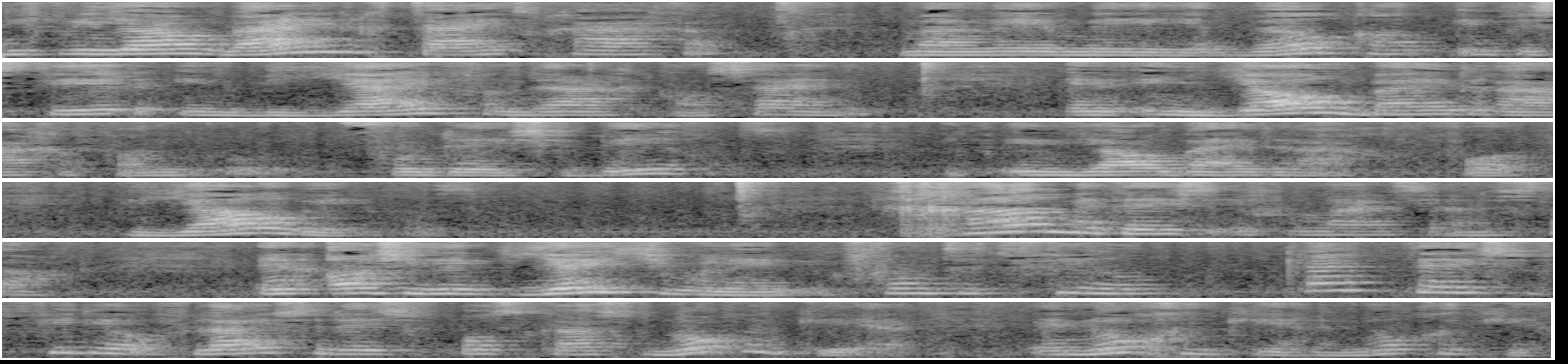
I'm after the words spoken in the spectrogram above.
die van jou weinig tijd vragen, maar waarmee je wel kan investeren in wie jij vandaag kan zijn. En in jouw bijdrage van, voor deze wereld. In jouw bijdrage voor jouw wereld. Ga met deze informatie aan de slag. En als je denkt, jeetje Marleen, ik vond het veel. Kijk deze video of luister deze podcast nog een keer. En nog een keer en nog een keer.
